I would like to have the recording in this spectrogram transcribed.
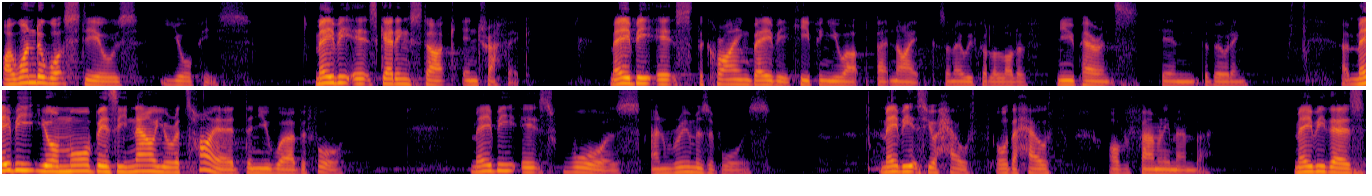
I wonder what steals your peace. Maybe it's getting stuck in traffic. Maybe it's the crying baby keeping you up at night, because I know we've got a lot of new parents in the building. Maybe you're more busy now you're retired than you were before. Maybe it's wars and rumors of wars. Maybe it's your health or the health of a family member. Maybe there's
